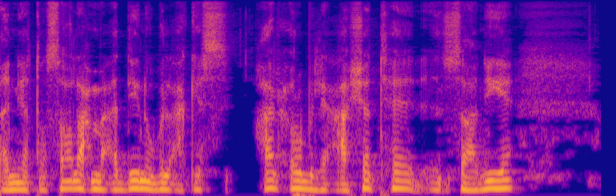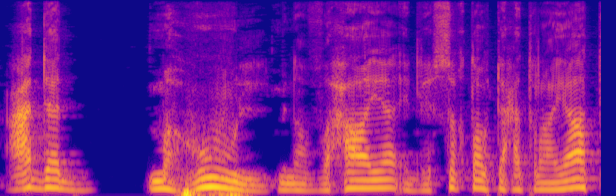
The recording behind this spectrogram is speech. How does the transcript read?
أن يتصالح مع الدين وبالعكس؟ هاي الحروب اللي عاشتها الإنسانية عدد مهول من الضحايا اللي سقطوا تحت رايات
